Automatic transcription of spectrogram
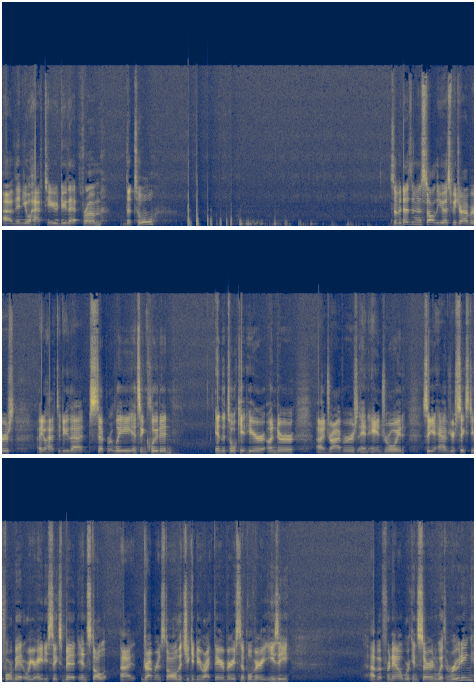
uh, then you'll have to do that from the tool So if it doesn't install the USB drivers, uh, you'll have to do that separately. It's included in the toolkit here under uh, drivers and Android. So you have your 64-bit or your 86-bit install uh, driver install that you can do right there. Very simple, very easy. Uh, but for now, we're concerned with rooting.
